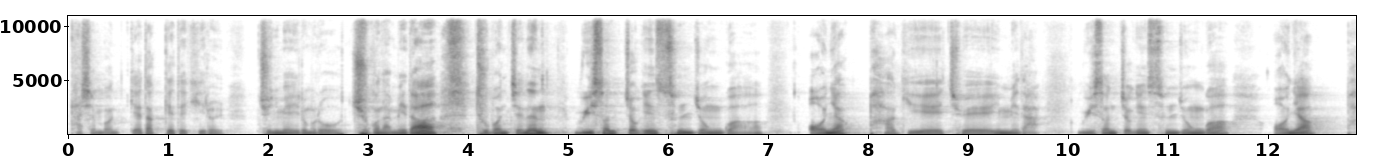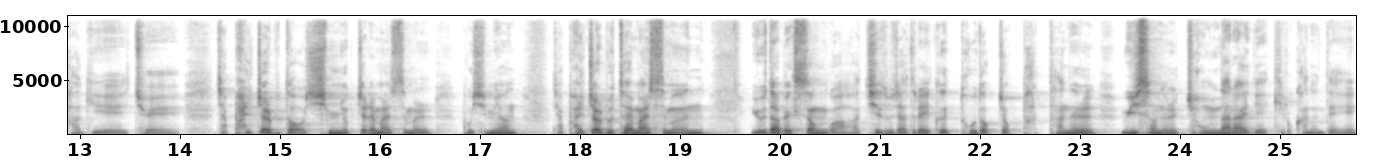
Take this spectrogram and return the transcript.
다시 한번 깨닫게 되기를 주님의 이름으로 축원합니다. 두 번째는 위선적인 순종과 언약 파기의 죄입니다. 위선적인 순종과 언약 파기의 죄. 자, 8절부터 16절의 말씀을 보시면 자, 8절부터의 말씀은 유다 백성과 지도자들의 그 도덕적 파탄을 위선을 적나라하게 기록하는데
